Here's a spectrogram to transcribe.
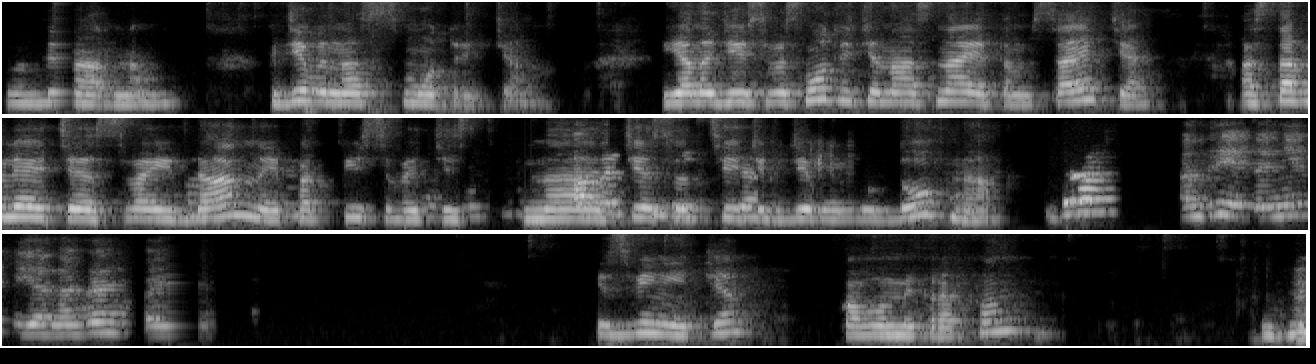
вебинарном, где вы нас смотрите. Я надеюсь, вы смотрите нас на этом сайте. Оставляйте свои данные, подписывайтесь на а те соцсети, где вам удобно. Да, Андрей, это нет, я ногами пойду. Извините, у кого микрофон? Угу.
